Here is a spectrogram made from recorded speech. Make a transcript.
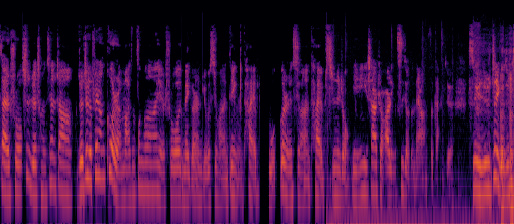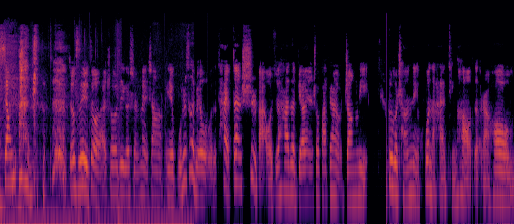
再说视觉呈现上，我觉得这个非常个人嘛。像曾刚刚也说，每个人有喜欢的电影 type。我个人喜欢的 type 是那种《银翼杀手2049》的那样子感觉，所以就是这个就是相反的。就所以对我来说，这个审美上也不是特别我的 type。但是吧，我觉得他的表演手法非常有张力，各个场景混的还挺好的。然后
